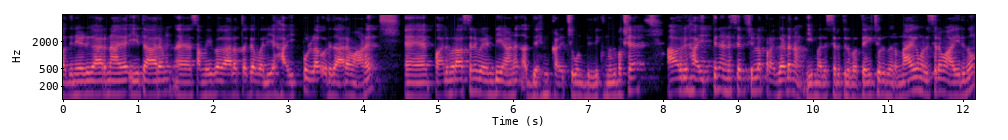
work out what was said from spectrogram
പതിനേഴുകാരനായ ഈ താരം സമീപകാലത്തൊക്കെ വലിയ ഹൈപ്പുള്ള ഒരു താരമാണ്. പാൽമറാസിന് വേണ്ടിയാണ് അദ്ദേഹം കളിച്ചുകൊണ്ടിരിക്കുന്നത്. പക്ഷെ ആ ഒരു ഹൈപ്പിനനുസരിച്ചുള്ള പ്രകടനം ഈ മത്സരത്തിൽ പ്രത്യേകിച്ച് ഒരു നിർണായക മത്സരമായിരുന്നു.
